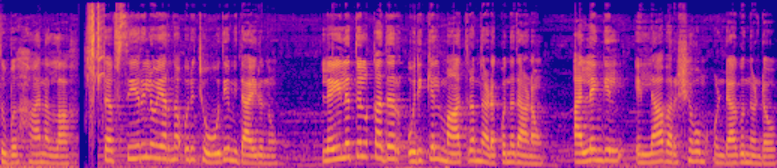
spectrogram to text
സുബഹാൻ അള്ളാഹ് തഫ്സീറിൽ ഉയർന്ന ഒരു ചോദ്യം ഇതായിരുന്നു. ലൈലത്തുൽ ഖദർ ഒരിക്കൽ മാത്രം നടക്കുന്നതാണോ? അല്ലെങ്കിൽ എല്ലാ വർഷവും ഉണ്ടാകുന്നുണ്ടോ?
